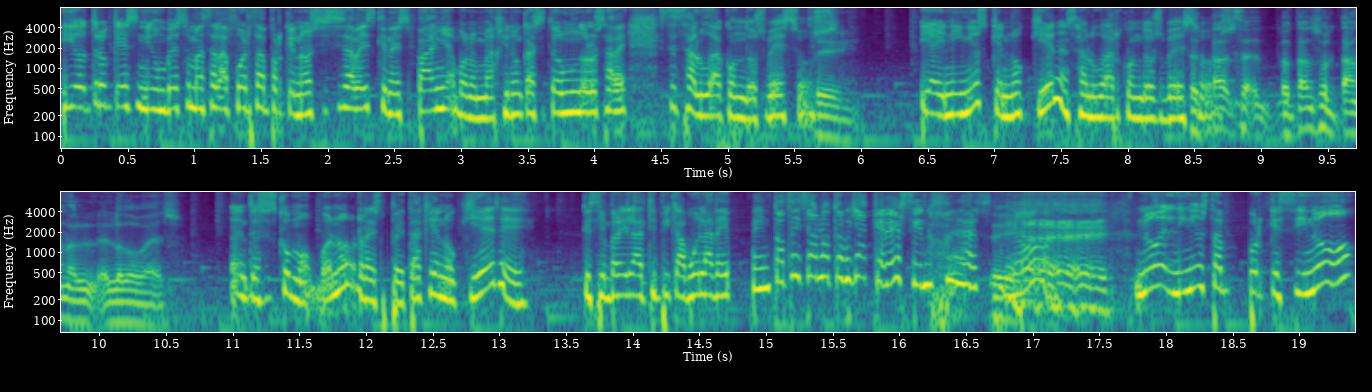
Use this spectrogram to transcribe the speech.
Y otro que es Ni un beso más a la fuerza, porque no sé si sabéis que en España, bueno, me imagino que casi todo el mundo lo sabe, se saluda con dos besos. Sí. Y hay niños que no quieren saludar con dos besos. se- lo están soltando el, el- los dos besos. Entonces es como, bueno, respeta que no quiere. Que siempre hay la típica abuela de, entonces ya no te voy a querer si no me das. Sí. No. no, el niño está, porque si no,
